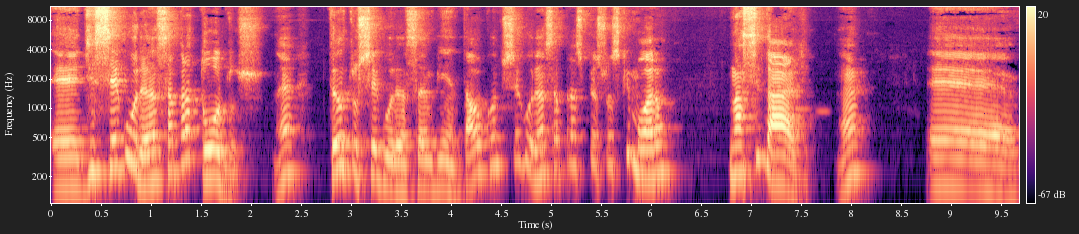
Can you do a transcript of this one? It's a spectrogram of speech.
é, de segurança para todos, né? tanto segurança ambiental quanto segurança para as pessoas que moram na cidade. Né? É,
